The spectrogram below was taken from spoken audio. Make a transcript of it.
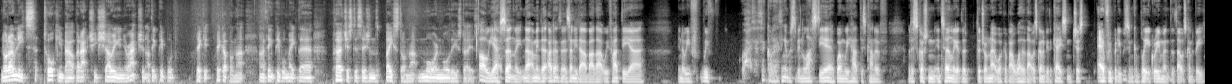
not only t- talking about but actually showing in your action. I think people pick it pick up on that, and I think people make their purchase decisions based on that more and more these days. Oh yeah, certainly. No, I mean, I don't think there's any doubt about that. We've had the, uh, you know, we've we've, God, I think it must have been last year when we had this kind of a discussion internally at the the Drum Network about whether that was going to be the case, and just everybody was in complete agreement that that was going to be,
